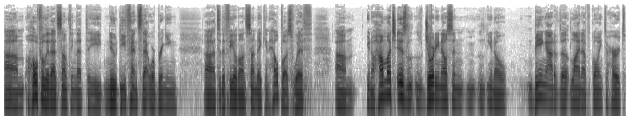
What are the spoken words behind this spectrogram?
um, hopefully, that's something that the new defense that we're bringing uh, to the field on Sunday can help us with. Um, you know, how much is Jordy Nelson? You know, being out of the lineup going to hurt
